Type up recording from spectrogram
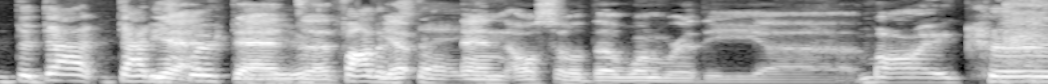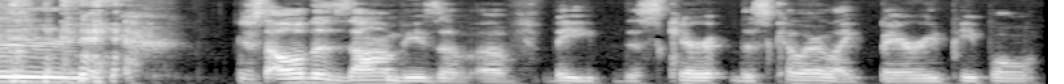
the dad, daddy's yeah, birthday, uh, Father's yep, Day, and also the one where the uh, my just all the zombies of, of the this car- this killer like buried people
